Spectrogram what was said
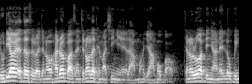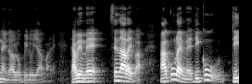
လူတယောက်ရဲ့အသက်ဆိုတော့ကျွန်တော်100%ကျွန်တော်လက်ထဲမှာရှိနေရလားမရမဟုတ်ပါဘူးကျွန်တော်တို့ကပညာနဲ့လုပ်ပေးနိုင်တာလုပ်ပေးလို့ရပါတယ်ဒါပေမဲ့စဉ်းစားလိုက်ပါငါကုလိုက်မယ်ဒီကုဒီ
